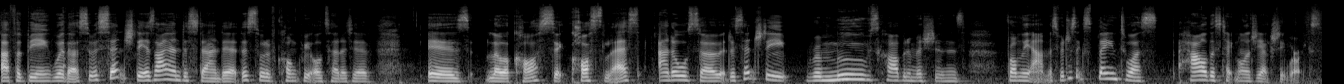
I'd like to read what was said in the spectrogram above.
uh, for being with us. So, essentially, as I understand it, this sort of concrete alternative is lower costs, it costs less, and also it essentially removes carbon emissions from the atmosphere. Just explain to us how this technology actually works.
